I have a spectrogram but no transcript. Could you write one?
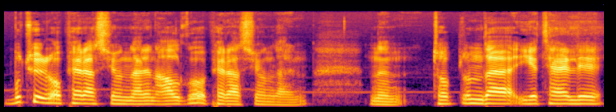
bu tür operasyonların, algı operasyonlarının toplumda yeterli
